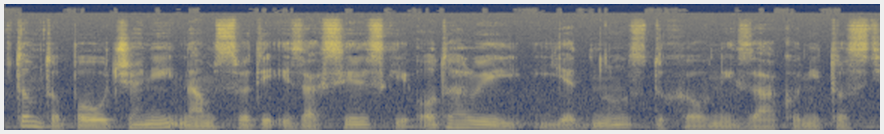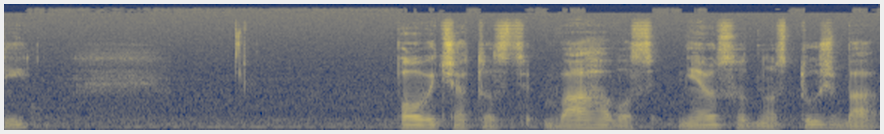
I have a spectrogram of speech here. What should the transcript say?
V tomto poučení nám svätý Izak Sírsky odhaluje jednu z duchovných zákonitostí, polovičatosť, váhavosť, nerozhodnosť, túžba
